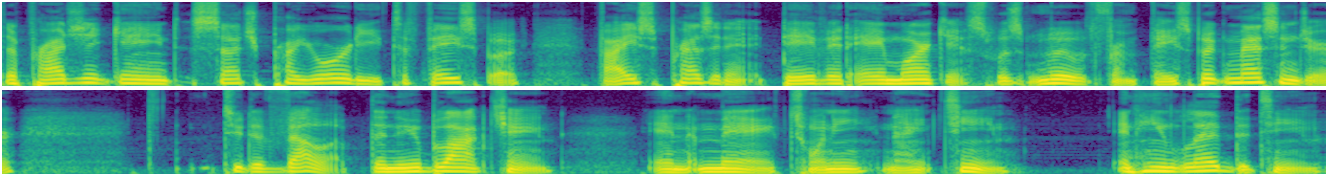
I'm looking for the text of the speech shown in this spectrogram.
The project gained such priority to Facebook, Vice President David A. Marcus was moved from Facebook Messenger to develop the new blockchain in May 2019, and he led the team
